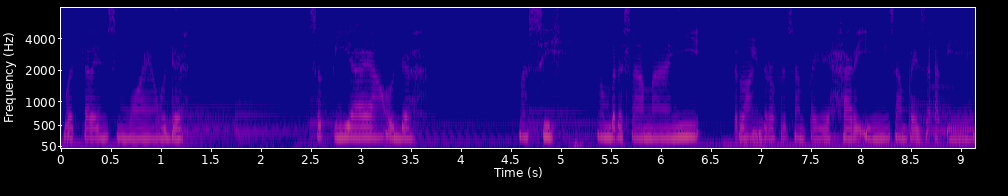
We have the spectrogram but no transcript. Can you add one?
buat kalian semua yang udah setia yang udah masih membersamai ruang introvert sampai hari ini, sampai saat ini.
